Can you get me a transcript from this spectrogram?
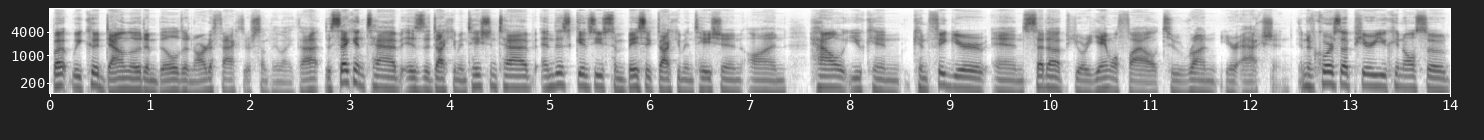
but we could download and build an artifact or something like that. The second tab is the documentation tab, and this gives you some basic documentation on how you can configure and set up your YAML file to run your action. And of course, up here, you can also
